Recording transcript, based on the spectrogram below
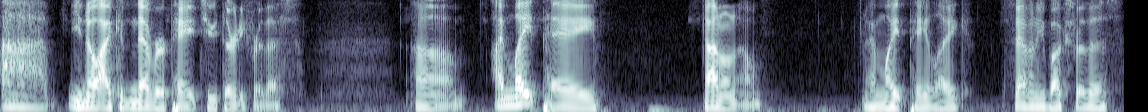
Ah, you know, I could never pay 230 for this. Um, I might pay I don't know. I might pay like 70 bucks for this.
